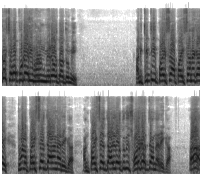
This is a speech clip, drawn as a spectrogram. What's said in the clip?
कशाला पुढारी म्हणून मिरवता तुम्ही? आणि किती पैसा पैशानं काय? तुम्हाला पैसाच जाळणार आहे का? आणि पैसाच जाळल्यावर तुम्ही स्वर्गात जाणार आहे का? हा?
